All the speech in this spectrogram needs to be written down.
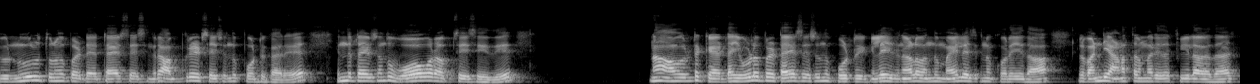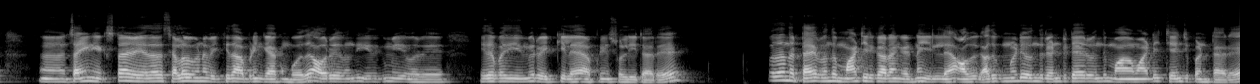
இவர் நூறு தொண்ணூறு டயர் சைஸுங்கிற அப்கிரேட் சைஸ் வந்து போட்டிருக்காரு. இந்த டயர்ஸ் வந்து ஓவர் அப் சைஸ் இது. நான் அவர்கிட்ட கேட்டேன் இவ்வளோ பெரிய டயர் சைஸ் வந்து போட்டிருக்கீங்களே இதனால் வந்து மைலேஜுக்குன்னு குறையுதா? இல்லை வண்டி அணத்துற மாதிரி எதாவது ஃபீல் ஆகுதா? செயின் எக்ஸ்ட்ரா ஏதாவது செலவு வேணால் வைக்குதா? அப்படின்னு கேட்கும்போது அவர் வந்து இதுக்குமே ஒரு இதை பற்றி இதுமாரி வைக்கல அப்படின்னு சொல்லிட்டாரு. இப்போ தான் அந்த டயர் வந்து மாட்டியிருக்காரான்னு கேட்டால் இல்லை அது அதுக்கு முன்னாடி வந்து ரெண்டு டயர் வந்து மா மாட்டி சேஞ்ச் பண்ணிட்டாரு.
